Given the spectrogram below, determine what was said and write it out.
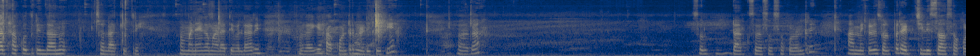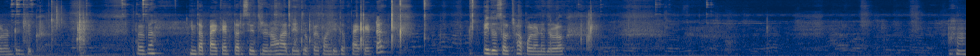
ಅದು ಹಾಕೋದ್ರಿಂದಾನು ಚಲೋ ಆಕೈತೆ ರೀ ನಾವು ಮನ್ಯಾಗ ಮಾಡತ್ತೀವಲ್ಲ ರೀ. ಹಾಗಾಗಿ ಹಾಕೊಂಡ್ರೆ ನಡಿತೈತಿ. ಇವಾಗ ಸ್ವಲ್ಪ ಡಾರ್ಕ್ ಸೋಯಾ ಸಾಸ್ ಹಾಕೊಳ್ಳೋಣ್ರಿ. ಆಮೇಲೆ ಸ್ವಲ್ಪ ರೆಡ್ ಚಿಲ್ಲಿ ಸಾಸ್ ಹಾಕೊಳ್ಳೋಣ್ರಿ ಇದಕ್ಕೆ ಇವಾಗ ಇಂಥ ಪ್ಯಾಕೆಟ್ ತರಿಸಿದ್ರಿ ನಾವು, ಹದಿನೈದು ರೂಪಾಯಿಗೆ ಒಂದಿದ್ದು ಪ್ಯಾಕೆಟ್ ಇದು ಸ್ವಲ್ಪ ಹಾಕೊಳ್ಳೋಣ ಇದ್ರೊಳಗೆ. ಹಾಂ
